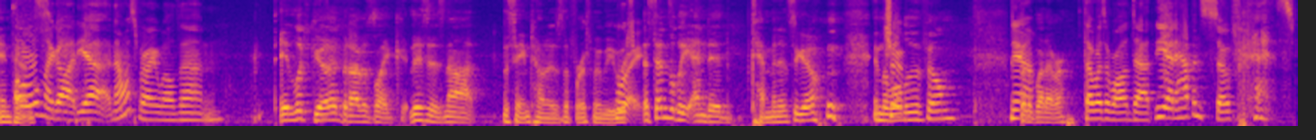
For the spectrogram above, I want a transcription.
intense. oh my god, yeah, and that was very well done. It looked good, but I was like, this is not the same tone as the first movie, which Right. ostensibly ended 10 minutes ago in the True. world of the film. Yeah. But whatever. That was a wild death. Yeah, it happens so fast.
